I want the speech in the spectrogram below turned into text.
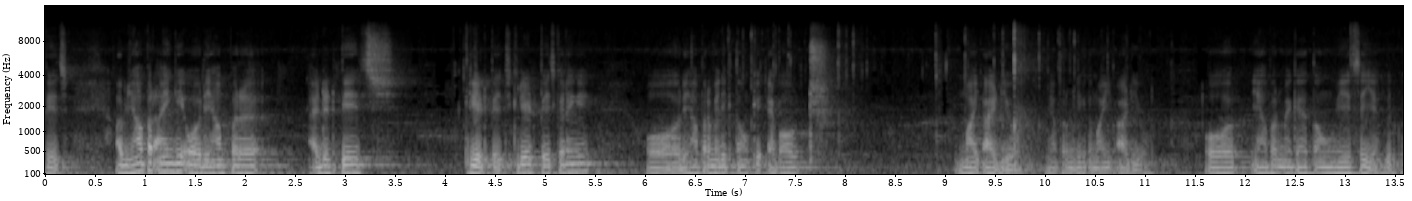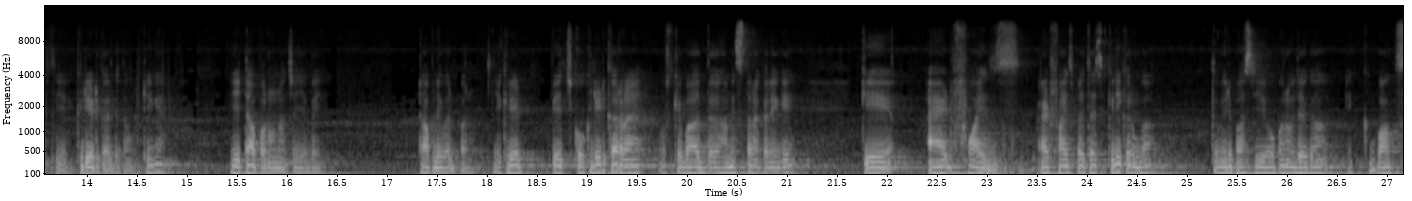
पेज अब यहाँ पर आएँगे और यहाँ पर edit page create page create page करेंगे और यहाँ पर मैं लिखता हूँ कि अबाउट माई ऑडियो यहाँ पर मैं लिखता हूँ माई ऑडियो और यहाँ पर मैं कहता हूँ ये सही है, बिल्कुल सही है। क्रिएट कर देता हूँ, ठीक है? ये टॉप पर होना चाहिए भाई टॉप लेवल पर। ये क्रिएट पेज को क्रिएट कर रहा है, उसके बाद हम इस तरह करेंगे कि ऐड फाइल्स ऐड फाइल्स पर जैसे क्लिक करूँगा तो मेरे पास ये ओपन हो जाएगा एक बॉक्स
